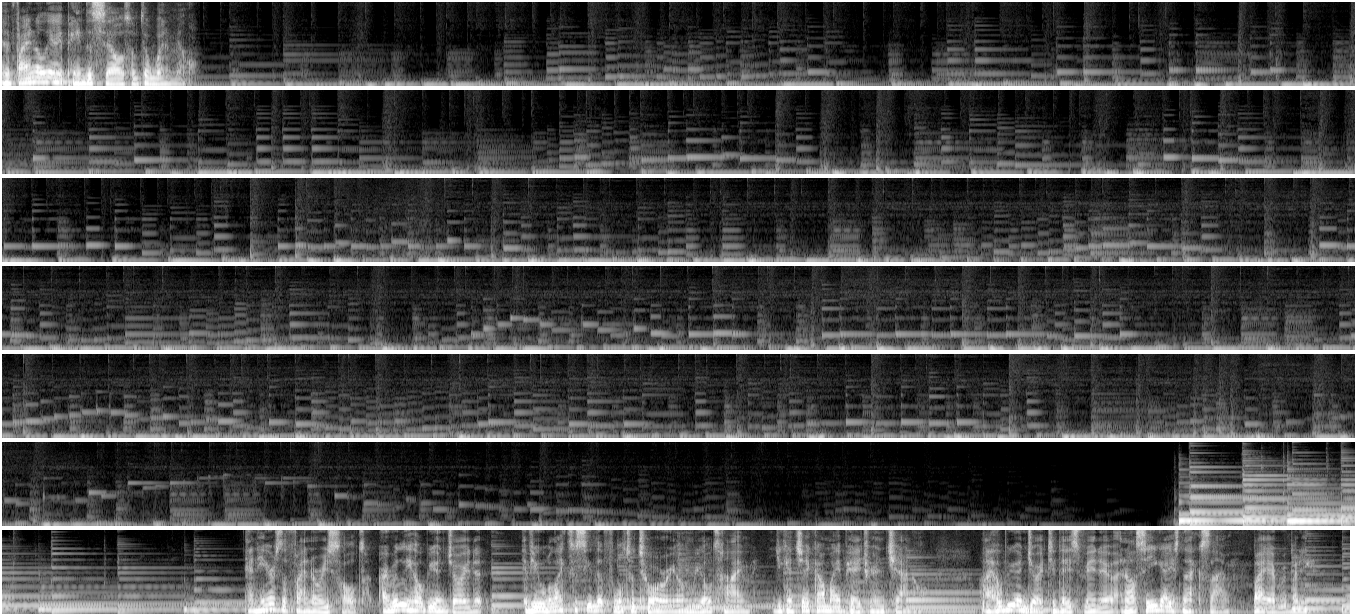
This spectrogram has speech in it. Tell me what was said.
And finally I paint the sails of the windmill. And here's the final result. I really hope you enjoyed it. If you would like to see the full tutorial in real time, you can check out my Patreon channel. I hope you enjoyed today's video and I'll see you guys next time. Bye everybody.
